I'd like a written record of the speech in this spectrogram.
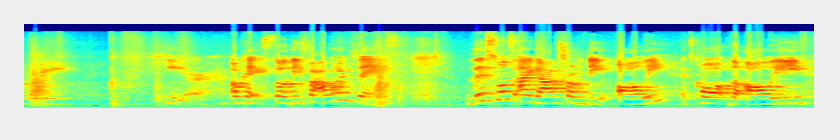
three here. Okay, so the following things, this ones I got from the Ollie. It's called the Ollie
